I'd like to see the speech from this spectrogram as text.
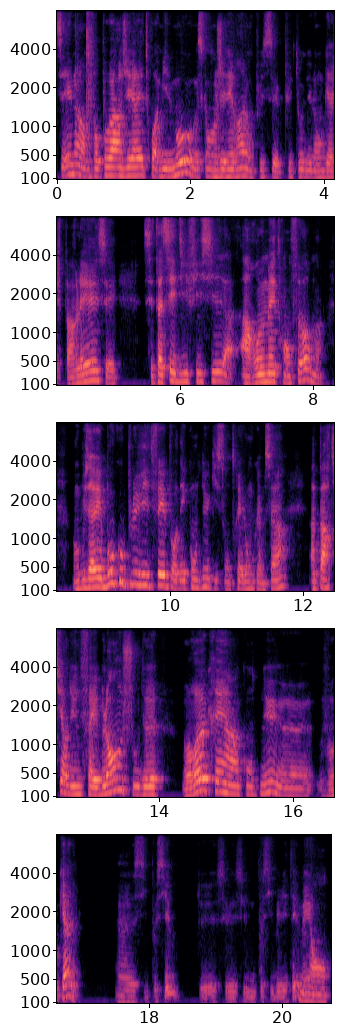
C'est énorme pour pouvoir gérer 3000 mots, parce qu'en général, en plus, c'est plutôt du langage parlé. C'est assez difficile à, remettre en forme. Donc, vous avez beaucoup plus vite fait pour des contenus qui sont très longs comme ça, à partir d'une feuille blanche ou de recréer un contenu euh, vocal, euh, si possible. C'est une possibilité, mais en,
